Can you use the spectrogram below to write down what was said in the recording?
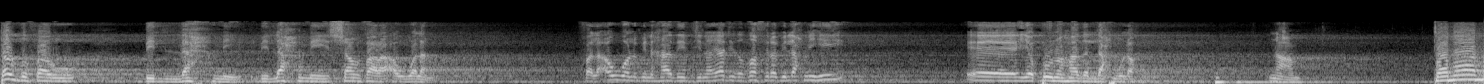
تظفر باللحم بلحم الشنفر أولا. فالأول من هذه الجنايات إذا ظفر بلحمه إيه، يكون هذا اللحم له. نعم. تنام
